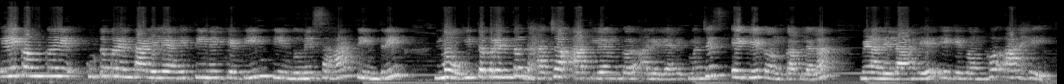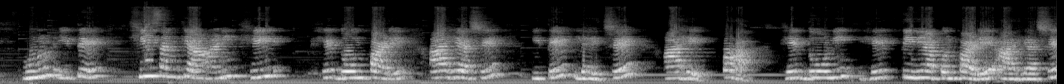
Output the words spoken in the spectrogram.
एक अंक कुठपर्यंत आलेले आहे? तीन एक तीन तीन दुने सहा तीन त्रिक नऊ. इथपर्यंत दहाच्या आतले अंक आलेले आहेत. म्हणजेच एक एक अंक आपल्याला मिळालेला आहे. एक एक अंक आहे. म्हणून इथे ही संख्या आणि ही हे दोन पाडे आहे असे इथे लिहायचे आहे. पहा हे दोन्ही हे तिन्ही आपण पाडे आहे असे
